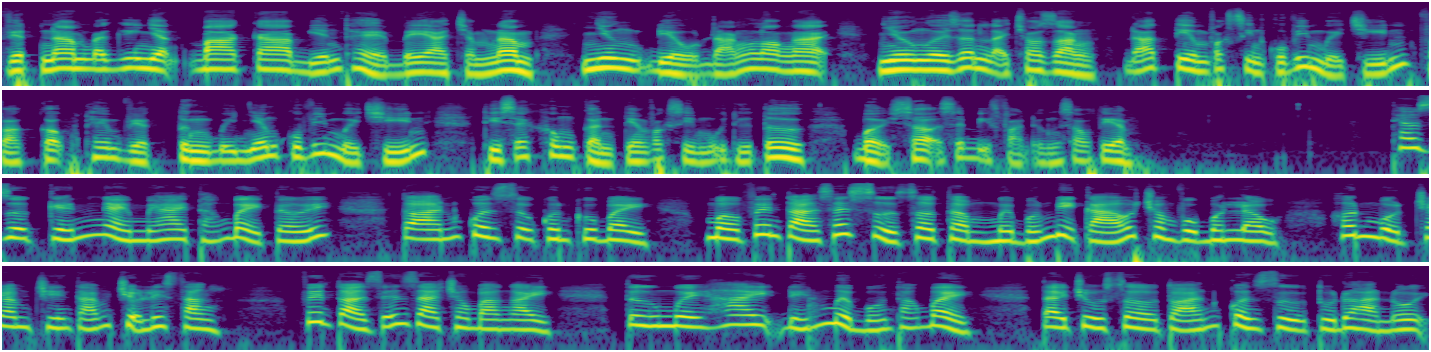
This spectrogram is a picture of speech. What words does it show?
Việt Nam đã ghi nhận 3 ca biến thể BA.5, nhưng điều đáng lo ngại, nhiều người dân lại cho rằng đã tiêm vaccine COVID-19 và cộng thêm việc từng bị nhiễm COVID-19 thì sẽ không cần tiêm vaccine mũi thứ tư bởi sợ sẽ bị phản ứng sau tiêm. Theo dự kiến ngày 12 tháng 7 tới, Tòa án quân sự quân khu 7 mở phiên tòa xét xử sơ thẩm 14 bị cáo trong vụ buôn lậu hơn 198 triệu lít xăng. Phiên tòa diễn ra trong 3 ngày, từ 12 đến 14 tháng 7, tại trụ sở Tòa án quân sự thủ đô Hà Nội.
